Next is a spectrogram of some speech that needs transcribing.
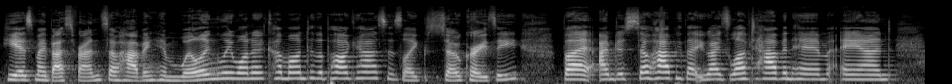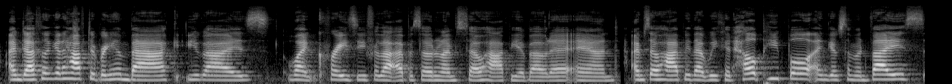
he is my best friend, so having him willingly want to come onto the podcast is like so crazy. But I'm just so happy that you guys loved having him, and I'm definitely going to have to bring him back. You guys went crazy for that episode, and I'm so happy about it. And I'm so happy that we could help people and give some advice.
